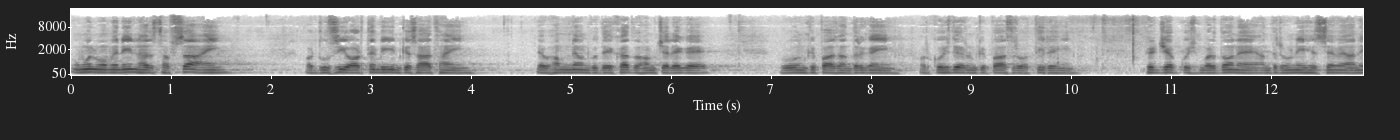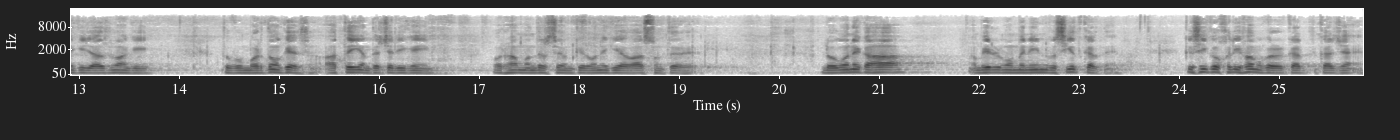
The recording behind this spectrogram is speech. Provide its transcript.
ام المومنین حضرت حفصہ آئیں اور دوسری عورتیں بھی ان کے ساتھ آئیں۔ جب ہم نے ان کو دیکھا تو ہم چلے گئے۔ وہ ان کے پاس اندر گئیں اور کچھ دیر ان کے پاس روتی رہیں۔ پھر جب کچھ مردوں نے اندرونی حصے میں آنے کی اجازت مانگی تو وہ مردوں کے آتے ہی اندر چلی گئیں اور ہم اندر سے ان کے رونے کی آواز سنتے رہے۔ لوگوں نے کہا، امیر المومنین وصیت کر دیں، کسی کو خلیفہ مقرر کر کر جائیں۔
